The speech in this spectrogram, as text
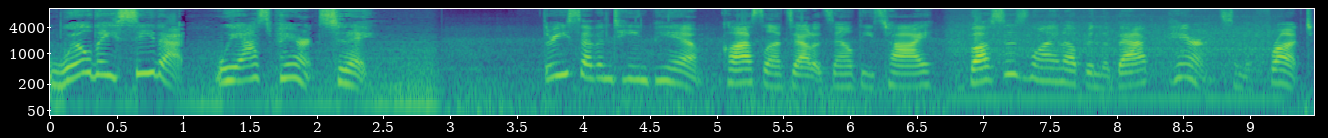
will they see that? We asked parents today. 3:17 p.m. Class lets out at Southeast High. Buses line up in the back, parents in the front.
